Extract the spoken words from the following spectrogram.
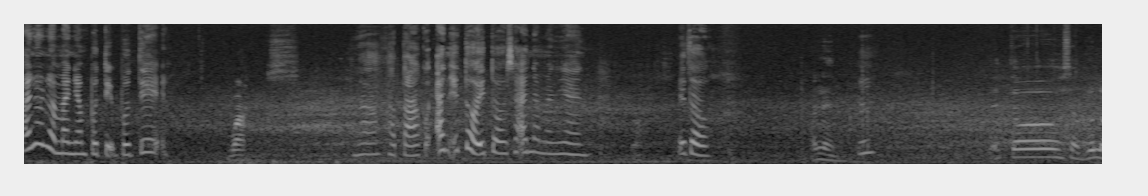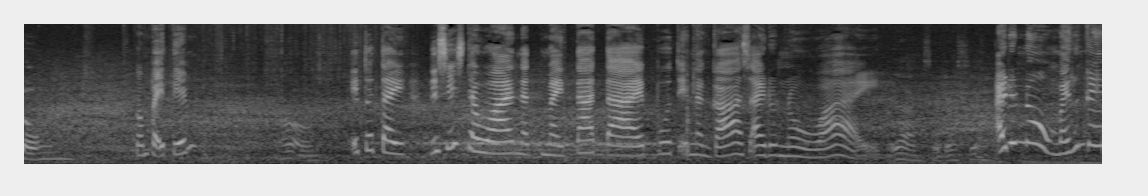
Ano naman yung puti-puti? Wax. Nakakatakot. An, ito, ito. Saan naman yan? Ito. Alin? Hmm? Ito sa gulong. Pampaitim? Oo. Ito, tay. This is the one that my tatay put in a gas. I don't know why. Yeah, sa gas yan. I don't know. Mayroon kaya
